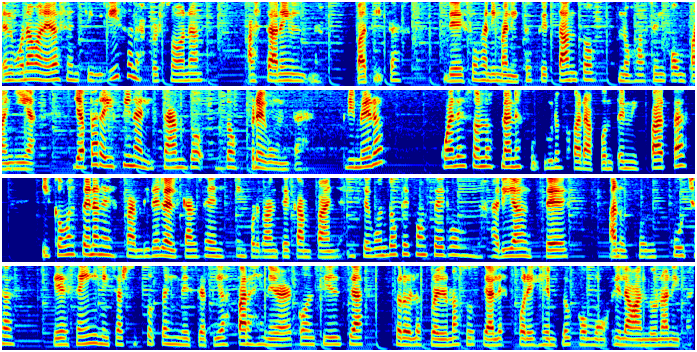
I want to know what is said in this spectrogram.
de alguna manera sensibiliza a las personas a estar en las patitas de esos animalitos que tanto nos hacen compañía. Ya para ir finalizando, dos preguntas. Primero, ¿cuáles son los planes futuros para Ponte mis patas? y cómo esperan expandir el alcance de esta importante campaña. Y segundo, ¿qué consejos harían ustedes a nuestros escuchas que deseen iniciar sus propias iniciativas para generar conciencia sobre los problemas sociales, por ejemplo, como el abandono animal?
